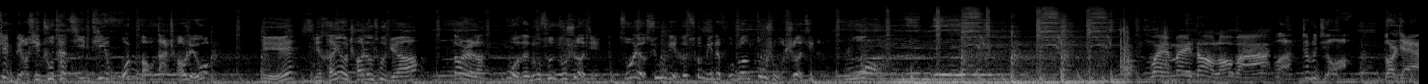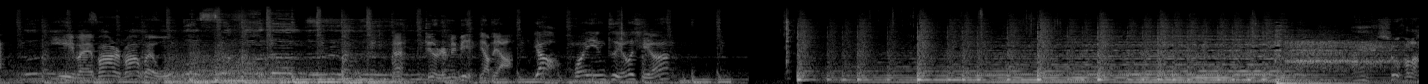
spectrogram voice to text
这表现出他紧贴环保大潮流。咦，你很有潮流触觉啊！当然了，我在农村读设计，所有兄弟和村民的服装都是我设计的。哇！外卖到，老板。哇，这么久啊？多少钱？一百八十八块五。哎，只有人民币，要不要？要，欢迎自由行。哎，舒服了。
